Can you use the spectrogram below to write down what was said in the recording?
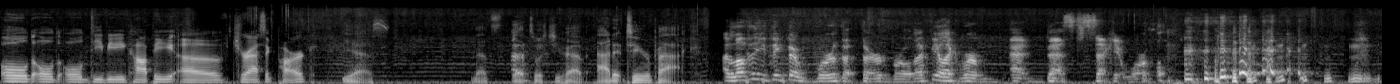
old old old DVD copy of Jurassic Park. yes. That's that's what you have. Add it to your pack. I love that you think that we're the third world. I feel like we're at best second world.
